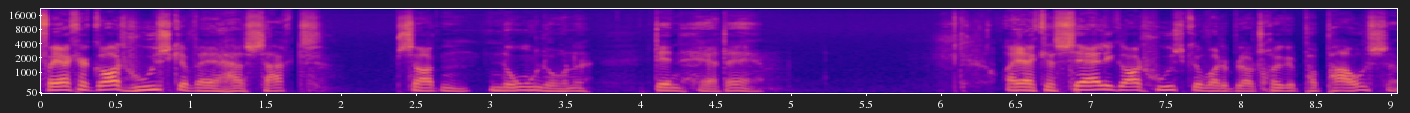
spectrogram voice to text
For jeg kan godt huske, hvad jeg har sagt sådan nogenlunde den her dag. Og jeg kan særlig godt huske, hvor det blev trykket på pause.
